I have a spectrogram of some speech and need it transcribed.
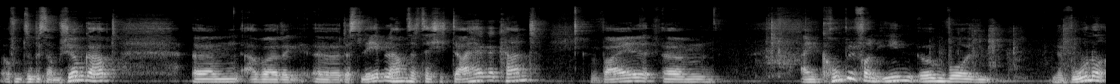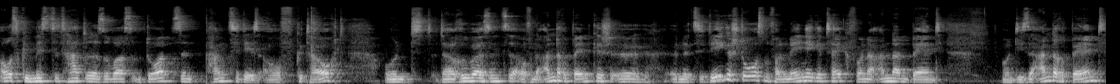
auf, so ein bisschen am Schirm gehabt. Ähm, aber äh, das Label haben sie tatsächlich daher gekannt, weil ähm, ein Kumpel von ihnen irgendwo eine Wohnung ausgemistet hat oder sowas und dort sind Punk-CDs aufgetaucht und darüber sind sie auf eine andere Band, äh, eine CD gestoßen von Maniac Attack von einer anderen Band und diese andere Band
